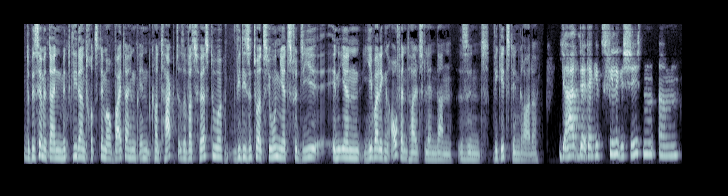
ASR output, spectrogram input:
Du bist ja mit deinen Mitgliedern trotzdem auch weiterhin in Kontakt. Also was hörst du, wie die Situation jetzt für die in ihren jeweiligen Aufenthaltsländern sind? Wie geht's denen gerade? Ja, da, da gibt's viele Geschichten. Ähm,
